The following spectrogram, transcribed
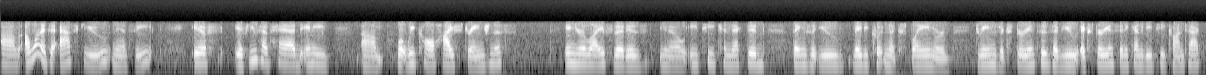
um, I wanted to ask you, Nancy, if if you have had any um, what we call high strangeness in your life that is, you know, ET connected, things that you maybe couldn't explain or dreams, experiences. Have you experienced any kind of ET contact?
